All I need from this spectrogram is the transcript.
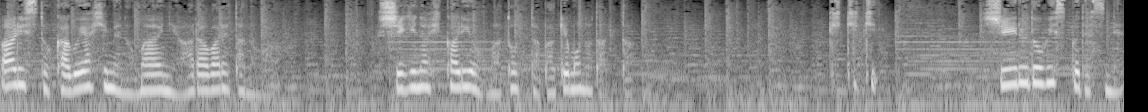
アリスとかぐや姫の前に現れたのは不思議な光をまとった化け物だった。シールドウィスプですね。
